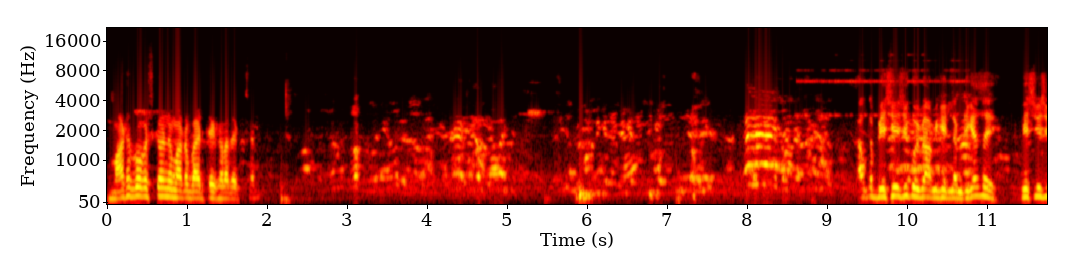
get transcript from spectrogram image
মাঠে প্রবেশ করেন মাঠের বাইরে থেকে খেলা দেখছেন। কালকে বেশি বেশি কইবা আমি খেললাম ঠিক আছে? বেশি বেশি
